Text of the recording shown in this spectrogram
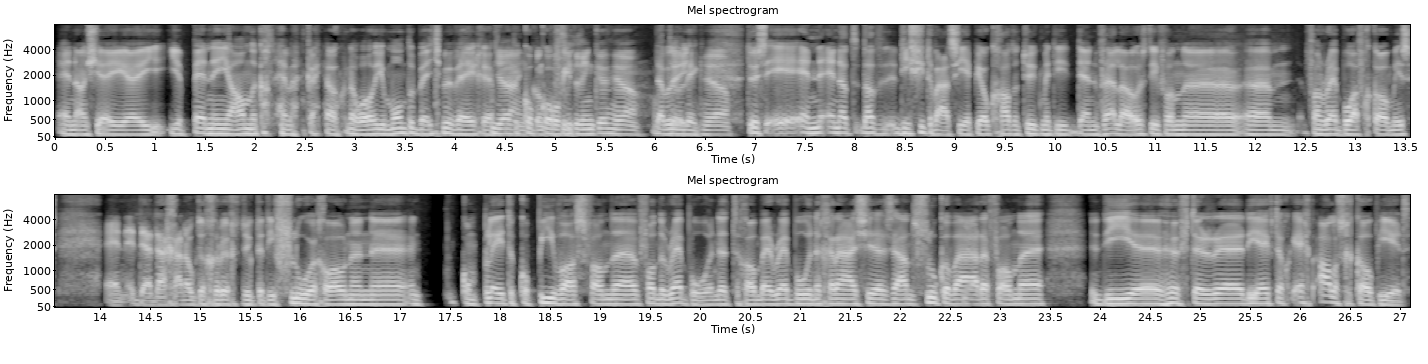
En als je eh, je- pen in je handen kan hebben, kan je ook nog wel je mond een beetje bewegen. ja, met een kop koffie. drinken. Ja, Dat bedoel ik. Ja. Dus eh, en, en dat, dat, die situatie heb je ook gehad natuurlijk met die Dan Vellows, die van, eh, ehm, van Red Bull afgekomen is. En daar, daar gaan ook de geruchten natuurlijk dat die vloer gewoon een, eh, een complete kopie was van, eh, van de Red Bull. En dat gewoon bij Red Bull in de garage ze aan het vloeken waren van eh, die eh, Hufter, die heeft toch echt alles gekopieerd.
